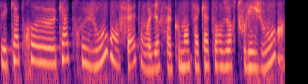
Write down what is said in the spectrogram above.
c'est quatre, euh, quatre jours en fait. On va dire que ça commence à 14 heures tous les jours.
